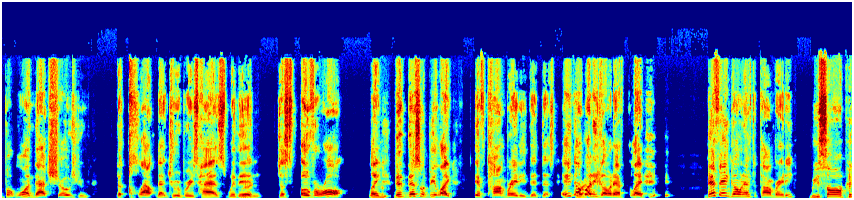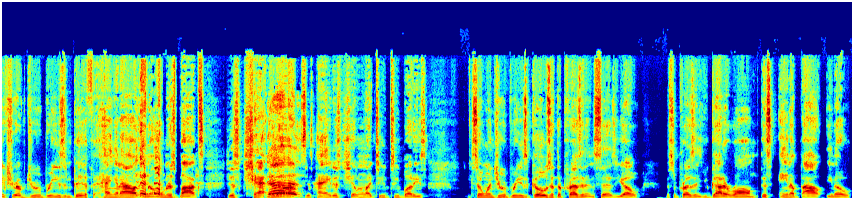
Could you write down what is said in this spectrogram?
but one that shows you the clout that Drew Brees has within just overall. Like Mhm. th- this would be like if Tom Brady did this. Ain't Right. nobody going after like Biff ain't going after Tom Brady. We saw a picture of Drew Brees and Biff hanging out in the owner's box, just chatting it up, just hanging, just chilling like two two buddies. So when Drew Brees goes at the president and says, "Yo, Mr. President, you got it wrong. This ain't about you know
